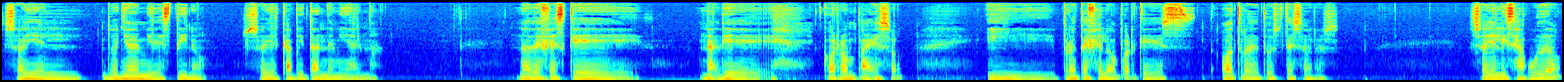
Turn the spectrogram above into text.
Soy el dueño de mi destino, soy el capitán de mi alma. No dejes que nadie corrompa eso y protégelo porque es otro de tus tesoros. Soy Elisa Agudo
